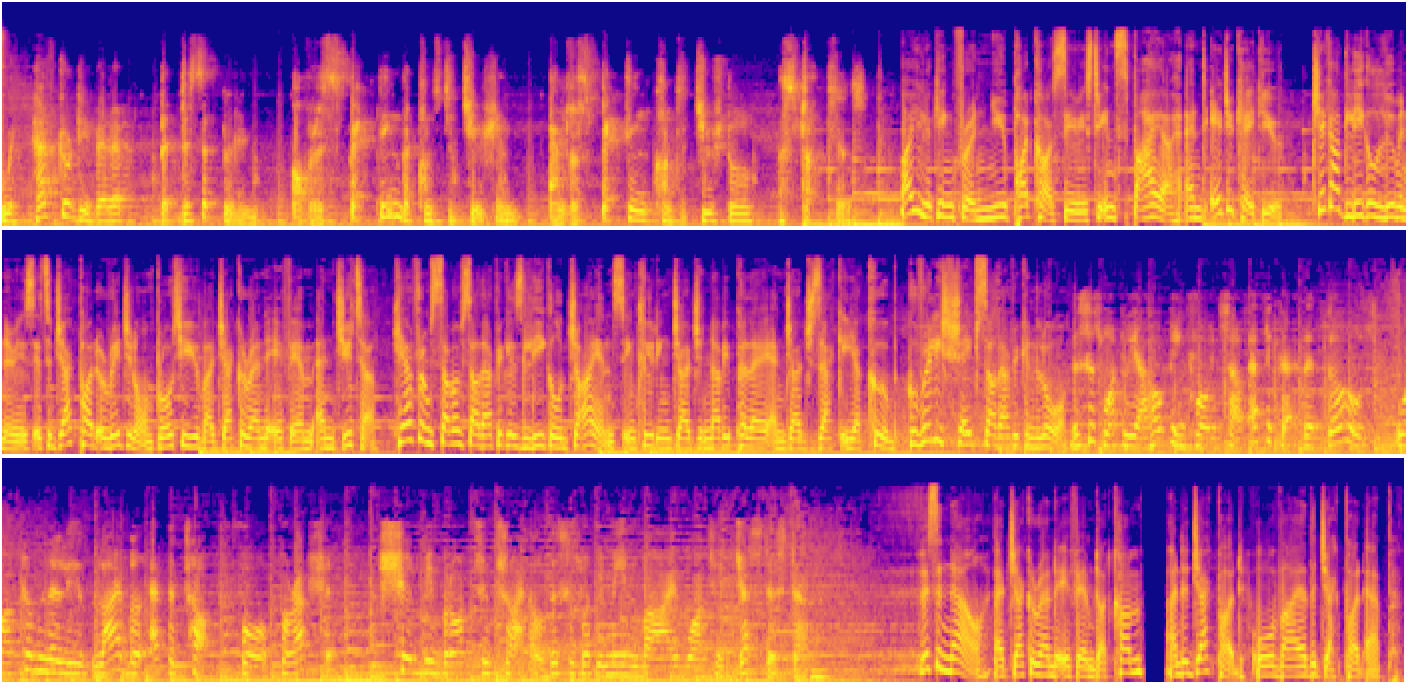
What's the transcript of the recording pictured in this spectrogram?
We have to develop the discipline of respecting the Constitution and respecting constitutional structures. Are you looking for a new podcast series to inspire and educate you? Check out Legal Luminaries. It's a JacPod original brought to you by Jacaranda FM and Juta. Hear from some of South Africa's legal giants, including Judge Navi Pillay and Judge Zak Yacoob, who've really shaped South African law. This is what we are hoping for in South Africa that those who are criminally liable at the top for corruption should be brought to trial. This is what we mean by wanting justice done. Listen now at jacarandafm.com under JacPod or via the JacPod app.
